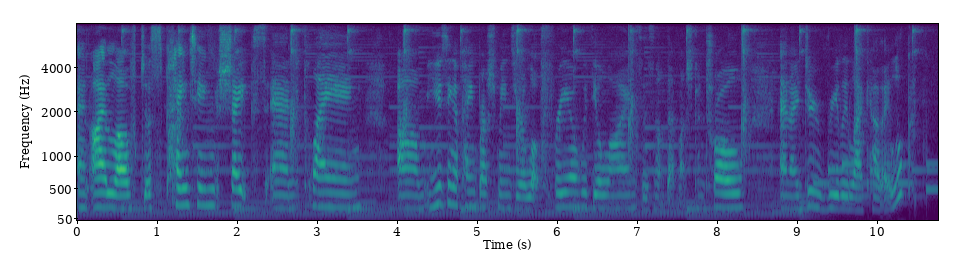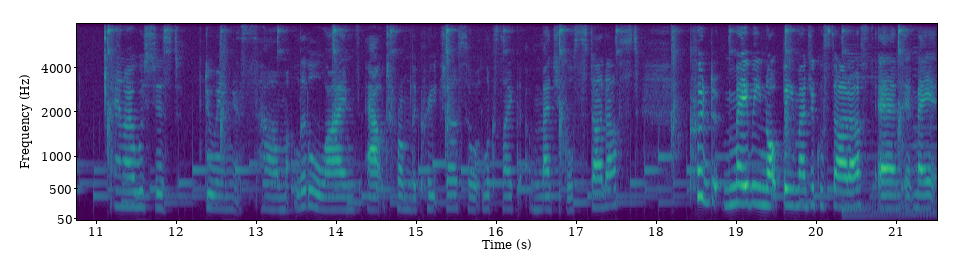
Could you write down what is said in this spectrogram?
and I love just painting shapes and playing. Um, using a paintbrush means you're a lot freer with your lines, there's not that much control and I do really like how they look. And I was just doing some little lines out from the creature so it looks like magical stardust. Could maybe not be magical stardust and it may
